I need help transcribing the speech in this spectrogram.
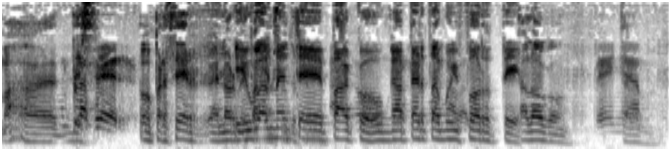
Ah, un placer. O placer enorme. Igualmente, Paco, unha aperta moi forte. Hasta logo. Veña. Hasta.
